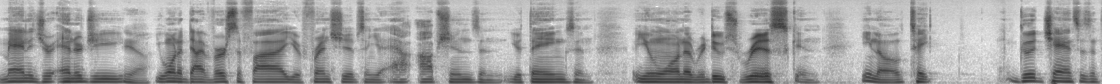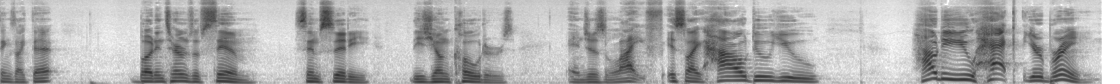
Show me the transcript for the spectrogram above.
manage your energy. Yeah. You want to diversify your friendships and your a- options and your things, and you want to reduce risk and you know take good chances and things like that. But in terms of Sim, Sim City, these young coders, and just life, it's like how do you, how do you hack your brain?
